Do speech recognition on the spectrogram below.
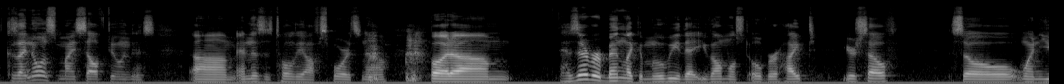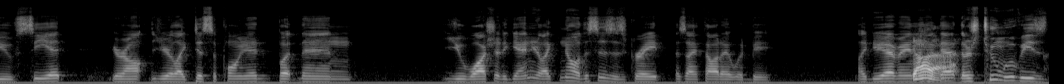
because I noticed myself doing this. Um, and this is totally off sports now. But um, has there ever been like a movie that you've almost overhyped yourself? So when you see it, you're all, you're like disappointed, but then you watch it again, you're like, no, this is as great as I thought it would be. Like, do you have anything like that? There's two movies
